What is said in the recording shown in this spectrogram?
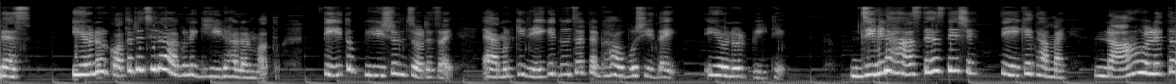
ব্যাস কথাটা ছিল আগুনে ঘি ঢালার মতো। তে তো ভীষণ চটে যায়, এমনকি রেগে দু চারটা ঘাও বসিয়ে দেয় ইয়ানোর পিঠে। জিমিন হাসতে হাসতে এসে তেকে থামায়, না হলে তো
